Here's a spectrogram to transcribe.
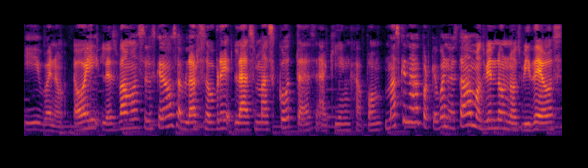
Y bueno, hoy les vamos, les queremos hablar sobre las mascotas aquí en Japón. Más que nada porque, bueno, estábamos viendo unos videos,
